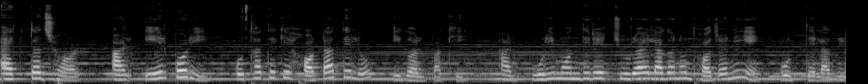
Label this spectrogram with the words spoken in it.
একটা ঝড়, আর এরপরই কোথা থেকে হঠাৎ এলো ঈগল পাখি। আর পুরী মন্দিরের চূড়ায় লাগানো ধ্বজা নিয়ে উঠতে লাগল।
